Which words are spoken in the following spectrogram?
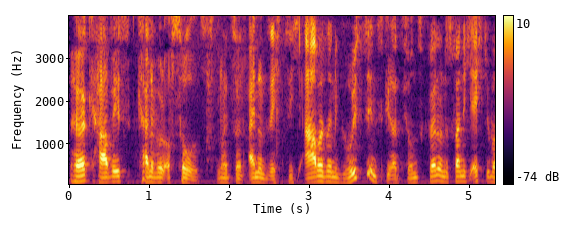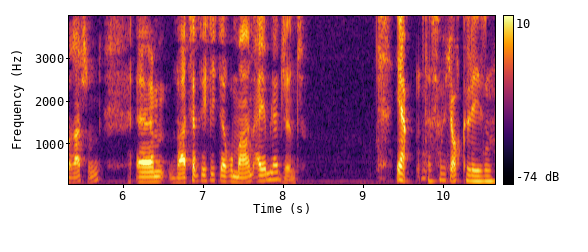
Herc Harveys Carnival of Souls 1961. Aber seine größte Inspirationsquelle, und das fand ich echt überraschend, ähm, war tatsächlich der Roman I Am Legend. Ja, das habe ich auch gelesen.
